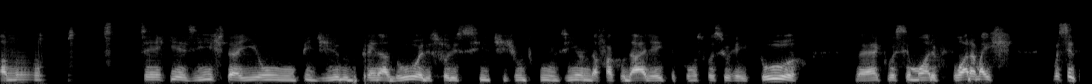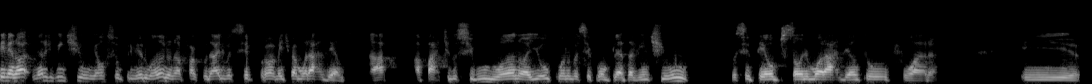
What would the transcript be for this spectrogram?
A não ser que exista aí um pedido do treinador, ele solicite junto com o Dino da faculdade aí, que é como se fosse o reitor, né, que você more fora, mas você tem menor, menos de 21 e é o seu primeiro ano na faculdade, você provavelmente vai morar dentro, tá? A partir do segundo ano aí, ou quando você completa 21, você tem a opção de morar dentro ou fora. E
